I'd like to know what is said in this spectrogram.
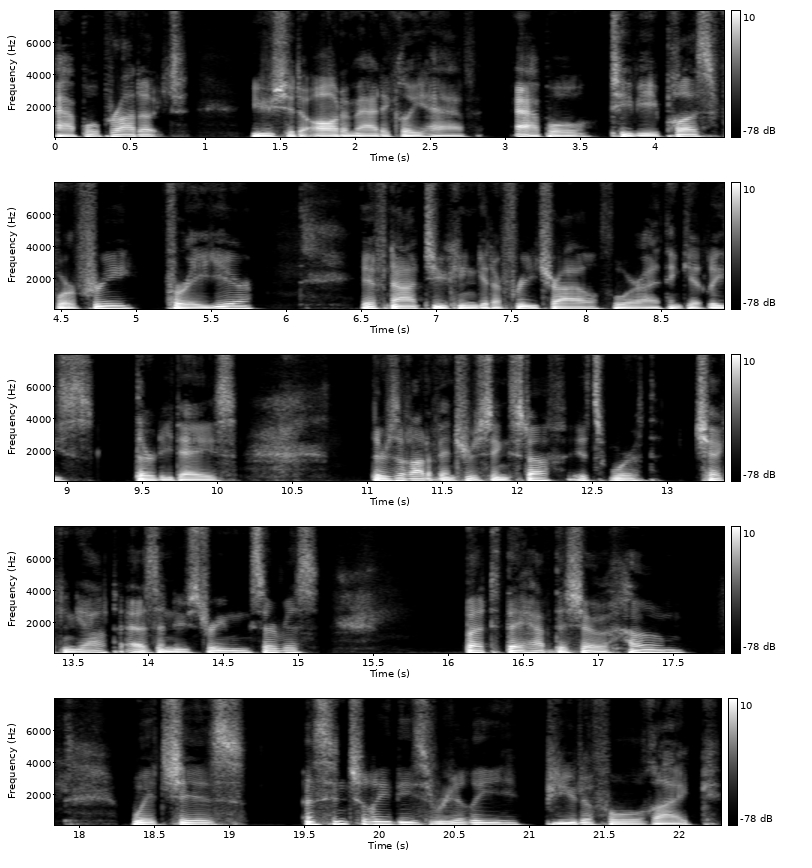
Apple product, you should automatically have Apple TV Plus for free for a year. If not, you can get a free trial for, I think, at least 30 days. There's a lot of interesting stuff. It's worth checking out as a new streaming service. But they have the show Home, which is essentially these really beautiful, like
